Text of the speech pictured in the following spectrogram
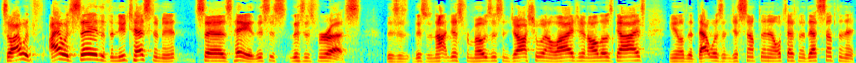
So I would, I would say that the New Testament says, hey, this is, this is for us. This is, this is not just for Moses and Joshua and Elijah and all those guys. You know, that that wasn't just something in the Old Testament. That's something that,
